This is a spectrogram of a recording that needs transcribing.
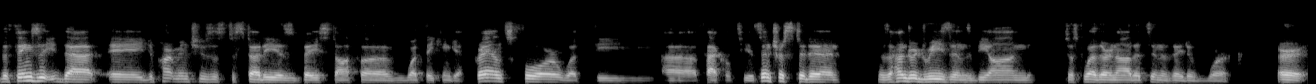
The things that, that a department chooses to study is based off of what they can get grants for, what the uh, faculty is interested in. There's a hundred reasons beyond just whether or not it's innovative work or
